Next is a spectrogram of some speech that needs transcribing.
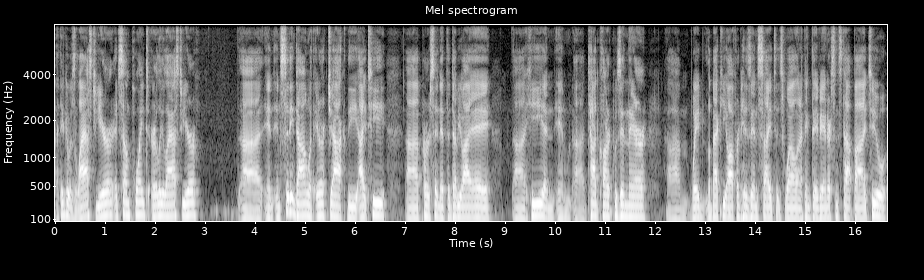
I think it was last year at some point, early last year, uh, and, sitting down with Eric Jock, the IT uh, person at the WIA. Uh, he and, and uh, Todd Clark was in there. Um, Wade Labecki offered his insight as well, and I think Dave Anderson stopped by too.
